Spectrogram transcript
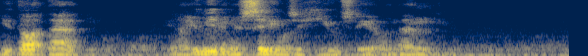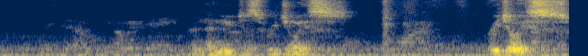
You thought that, you know, you leaving your city was a huge deal, and then, and then you just rejoice, rejoice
